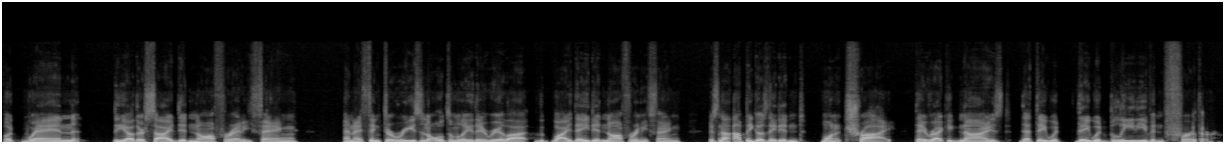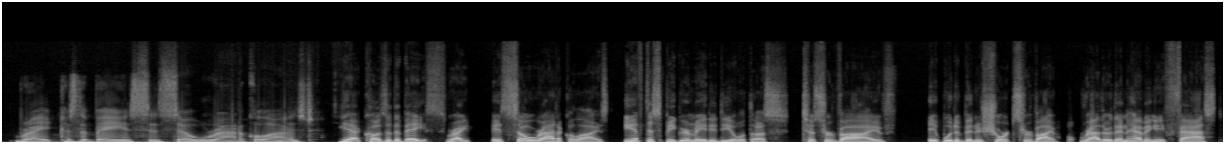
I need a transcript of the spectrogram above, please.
But when the other side didn't offer anything, and I think the reason ultimately they realized why they didn't offer anything is not because they didn't want to try. They recognized that they would they would bleed even further. Right, because the base is so radicalized. Yeah, because of the base. Right. It's so radicalized. If the speaker made a deal with us to survive, it would have been a short survival rather than having a fast,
